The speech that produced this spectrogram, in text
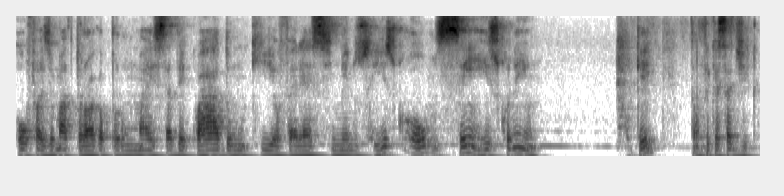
ou fazer uma troca por um mais adequado, um que oferece menos risco ou sem risco nenhum. Ok? Então fica essa dica.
